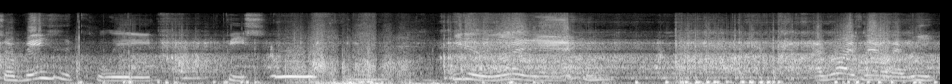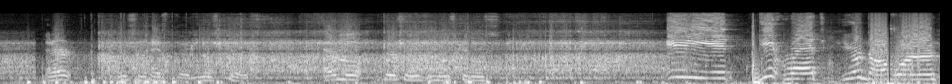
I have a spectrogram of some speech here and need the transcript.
So basically, peace. He didn't want it. I realize now that we, that our person has the most kills. Our mo person with the most kills. Idiot! Get wrecked! You're a dog warner.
